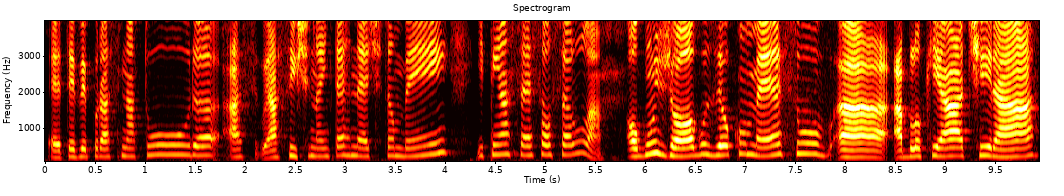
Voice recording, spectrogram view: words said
é, TV por assinatura, assiste na internet também e tem acesso ao celular. Alguns jogos eu começo a, a bloquear, a tirar,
